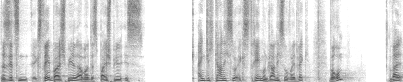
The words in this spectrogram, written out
das ist jetzt ein Extrembeispiel, aber das Beispiel ist eigentlich gar nicht so extrem und gar nicht so weit weg. Warum? Weil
